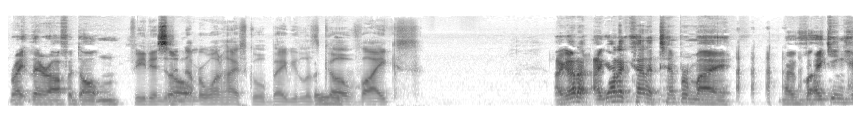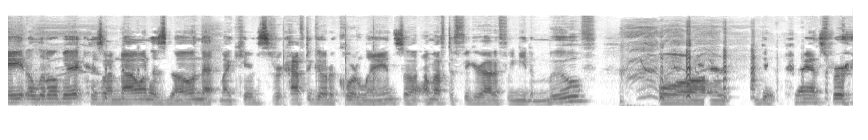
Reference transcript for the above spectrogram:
right there off of Dalton. Feed into the number one high school, baby. Let's go, Vikes. I gotta I gotta kind of temper my my Viking hate a little bit because I'm now in a zone that my kids have to go to Coeur d'Alene, so I'm gonna have to figure out if we need to move or get transferred.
